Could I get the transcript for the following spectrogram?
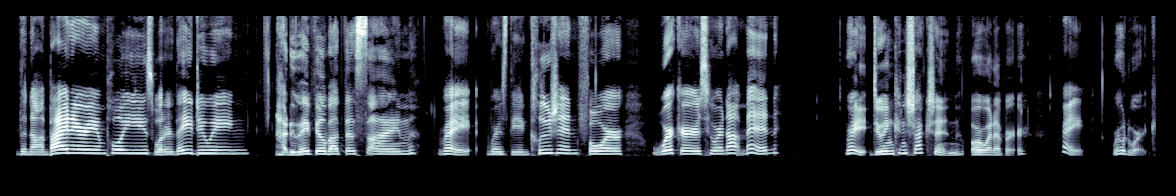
the non-binary employees what are they doing How do they feel about this sign? right where's the inclusion for workers who are not men Right. Doing construction or whatever. right Road work.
